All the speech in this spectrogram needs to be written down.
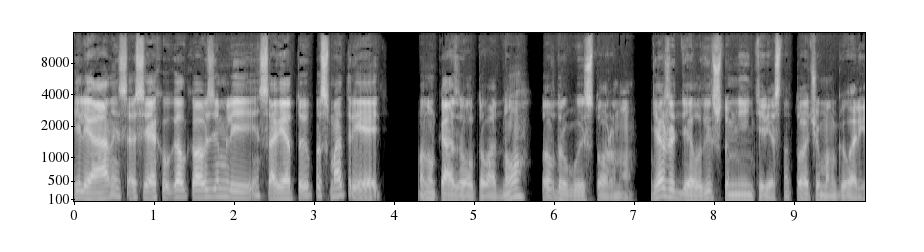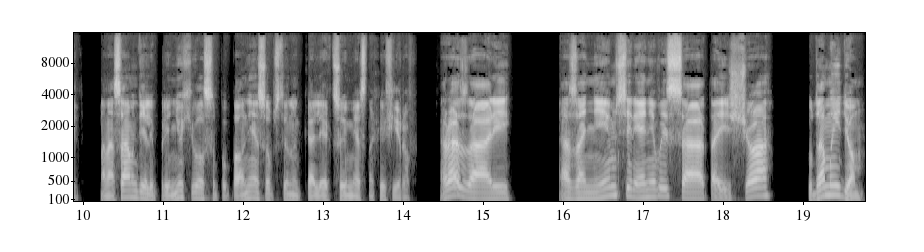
Ильяны со всех уголков земли. Советую посмотреть». Он указывал то в одну, то в другую сторону. Я же делал вид, что мне интересно то, о чем он говорит, а на самом деле принюхивался, пополняя собственную коллекцию местных эфиров. «Розарий, а за ним сиреневый сад, а еще...» «Куда мы идем?»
